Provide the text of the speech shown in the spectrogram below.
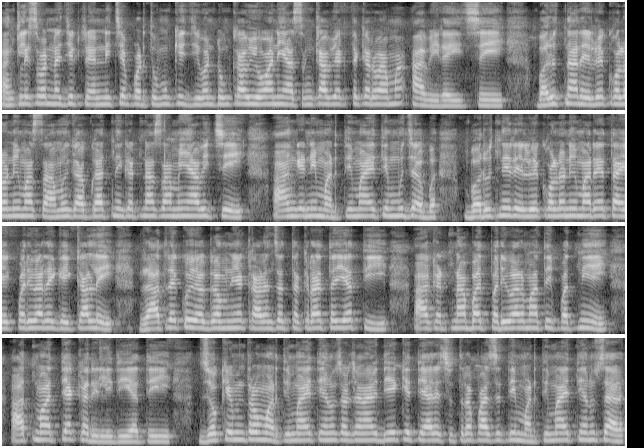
અંકલેશ્વર નજીક ટ્રેન નીચે પડતું મૂકી જીવન ટૂંકાવ્યું હોવાની આશંકા વ્યક્ત કરવામાં આવી રહી છે. ભરૂચના રેલવે કોલોનીમાં સામૂહિક આપઘાતની ઘટના સામે આવી છે. આ અંગેની મળતી માહિતી મુજબ, ભરૂચની રેલવે કોલોનીમાં રહેતા એક પરિવારે ગઈકાલે રાત્રે કોઈ અગમ્ય કારણસર તકરાર થઈ હતી. આ ઘટના બાદ પરિવારમાંથી પત્નીએ આત્મહત્યા કરી લીધી હતી. જો કે મિત્રો, મળતી માહિતી અનુસાર જણાવી દઈએ કે ત્યારે સૂત્ર પાસેથી મળતી માહિતી અનુસાર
